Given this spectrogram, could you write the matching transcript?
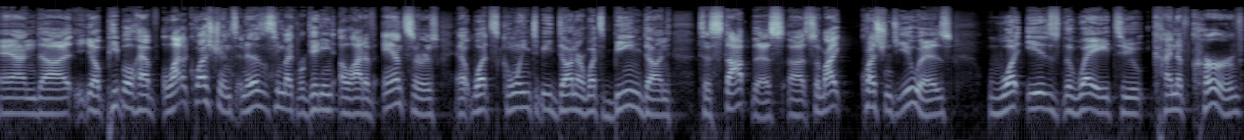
And, uh, you know, people have a lot of questions, and it doesn't seem like we're getting a lot of answers at what's going to be done or what's being done to stop this. Uh, so, my question to you is what is the way to kind of curve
